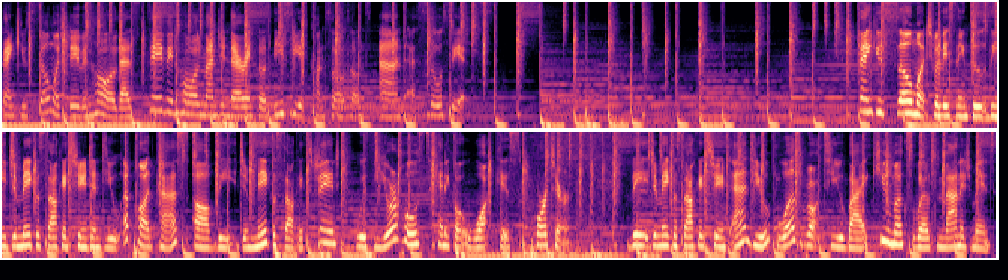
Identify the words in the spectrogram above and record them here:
Thank you so much, David Hall. That's David Hall, Managing Director, DC Consultants and Associates. Thank you so much for listening to the Jamaica Stock Exchange and You, a podcast of the Jamaica Stock Exchange with your host, Heneka Watkis Porter. The Jamaica Stock Exchange and You was brought to you by QMUX Wealth Management,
